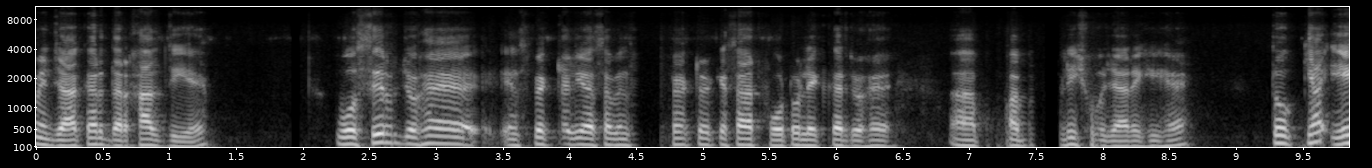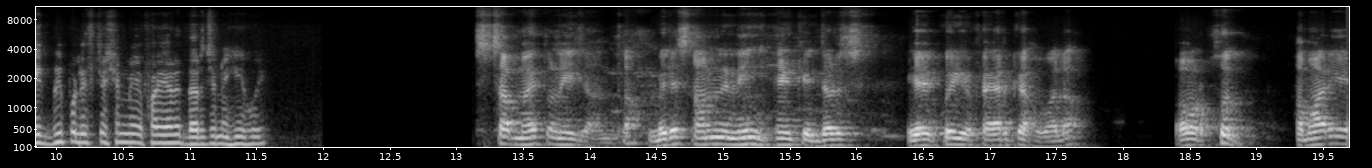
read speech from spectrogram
में जाकर दरख्वास्त दी है। वो सिर्फ़ जो है इंस्पेक्टर या सब इंस्पेक्टर के साथ फ़ोटो लेकर जो है पब्लिश हो जा रही है। तो क्या एक भी पुलिस स्टेशन में एफआईआर दर्ज नहीं हुई? सब मैं तो नहीं जानता। मेरे सामने नहीं है कि दर्ज या कोई एफ़ का हवाला। और खुद हमारे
